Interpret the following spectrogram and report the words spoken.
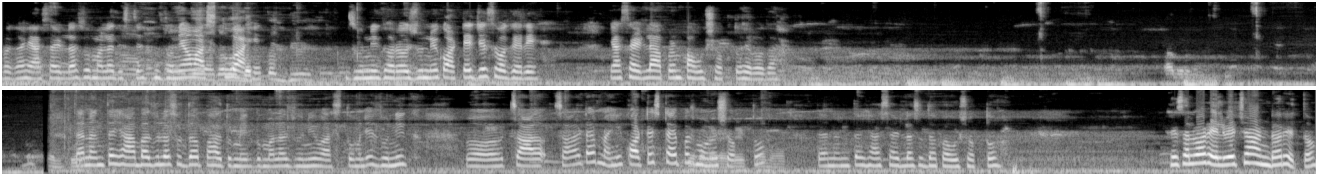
बघा ह्या साईडला तुम्हाला दिसते जुन्या वास्तू आहेत. जुनी घरं जुने कॉटेजेस वगैरे. या साईडला आपण पाहू शकतो हे बघा. त्यानंतर ह्या बाजूला सुद्धा पहा तुम्ही एक तुम्हाला जुनी वास्तू म्हणजे जुनी अं, चाळ चाळ टाईप नाही कॉटेज टाईपच म्हणू शकतो. त्यानंतर ह्या साईडला सुद्धा पाहू शकतो. हे सर्व रेल्वेच्या अंडर येतं.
